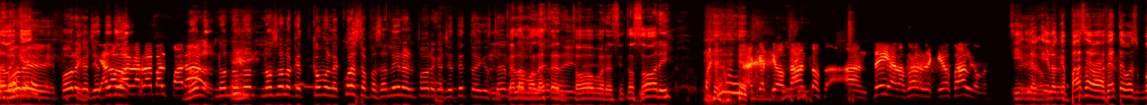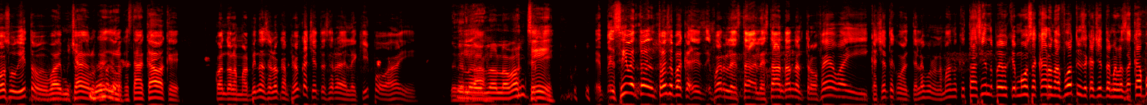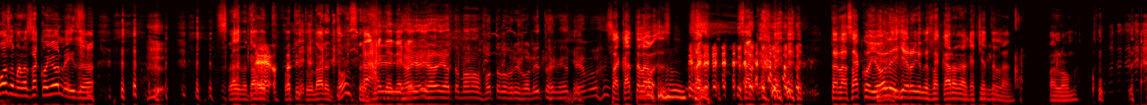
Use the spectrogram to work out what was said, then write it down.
no Pobre, pobre Ya cachetito. lo va a agarrar mal parado. No, no, no, no, no solo que cómo le cuesta para salir el pobre cachetito y usted Que lo molesta en todo, pobrecito. Sorry. Es que tío Santos ansía las horas de que yo salga. man. Y, Sí, lo, y lo que pasa, fíjate vos, vos Huguito, muchachos, los que, los que están acá, va, que cuando las Malvinas salió campeón, Cachetes era del equipo, va, y... De De la, la, la banca. Sí. Eh, eh, sí, entonces, entonces que, eh, fueron, le, esta- le estaban dando el trofeo va, y Cachete con el teléfono en la mano. ¿Qué está haciendo? Pues que me voy a sacar una foto y dice Cachete, ¿me la saca vos o me la saco yo? Le dice, fue, fue titular entonces. Ay, Sí, de ya, Cachete. ya, ya, ya tomaban fotos los frijolitos en ese tiempo. Sacate la... te la saco yo, le dijeron y le sacaron a Cachete la paloma.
